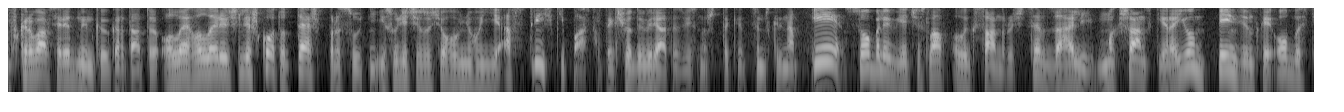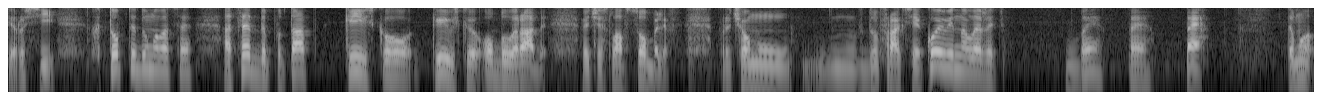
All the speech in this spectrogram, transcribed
вкривався ріднинкою Картатою. Олег Валерійович Ляшко тут теж присутній. І судячи з усього, в нього є австрійський паспорт, якщо довіряти, звісно ж таки, цим скрінам. І Соболєв В'ячеслав Олександрович. Це взагалі Макшанський район Пензінської області Росії. Хто б ти думала це? А це депутат. Київського Київської облради В'ячеслав Соболєв. Причому до фракції якої він належить? БПП. Тому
